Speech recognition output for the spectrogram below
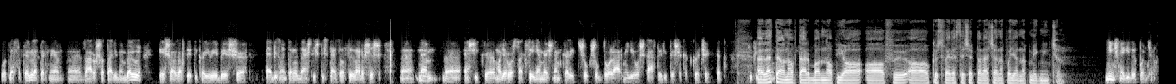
ott lesz a kerületeknél eh, záros határidőn belül, és az atlétikai vb és eh, elbizonytalanodást is tisztázza a főváros, és nem esik Magyarország fényembe, és nem kell itt sok-sok dollármilliós kártérítéseket, költségeket Lette a naptárban napja a fő a közfejlesztések tanácsának, vagy annak még nincsen? Nincs még időpontja.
